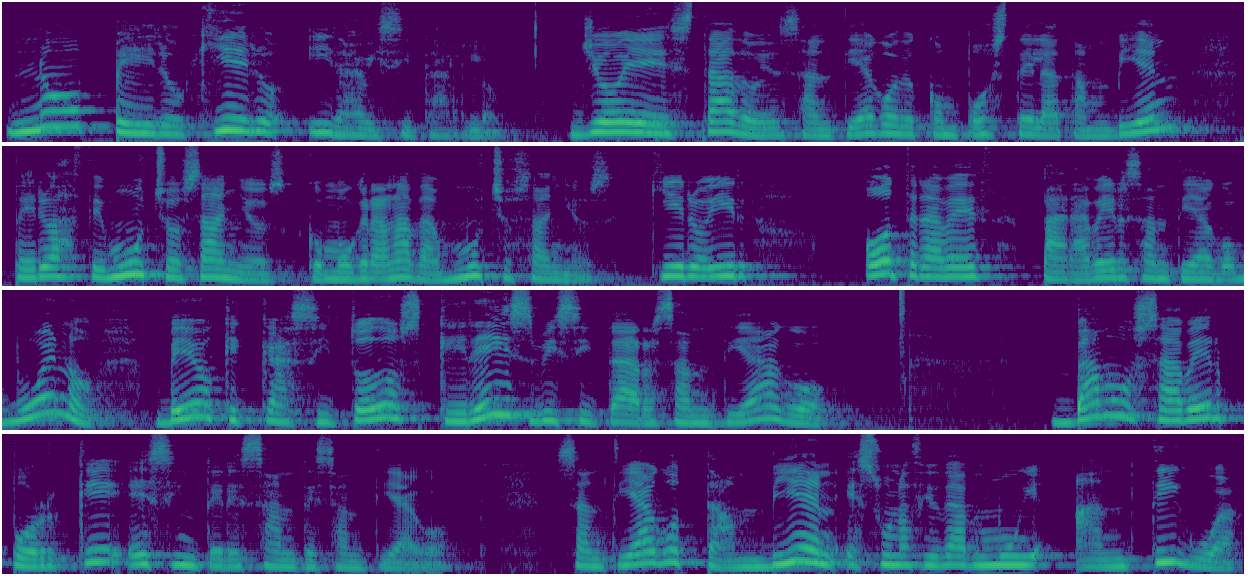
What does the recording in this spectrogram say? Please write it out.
No, pero quiero ir a visitarlo. Yo he estado en Santiago de Compostela también, pero hace muchos años, como Granada, muchos años. Quiero ir otra vez para ver Santiago. Bueno, veo que casi todos queréis visitar Santiago. Vamos a ver por qué es interesante Santiago. Santiago también es una ciudad muy antigua.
